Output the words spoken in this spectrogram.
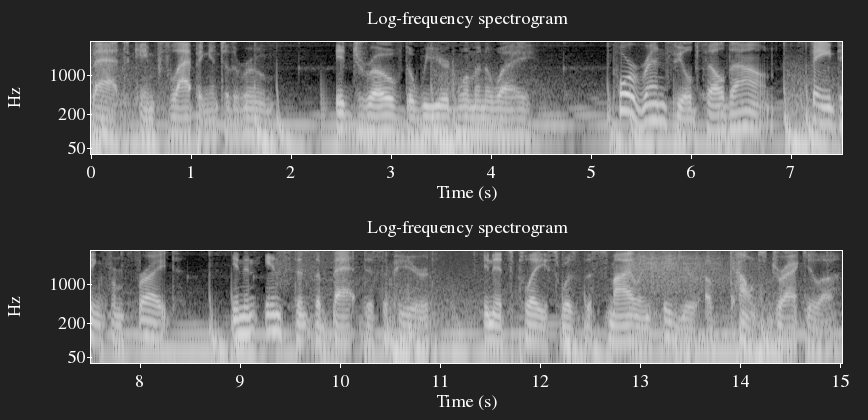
bat came flapping into the room. It drove the weird woman away. Poor Renfield fell down, fainting from fright. In an instant, the bat disappeared. In its place was the smiling figure of Count Dracula.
